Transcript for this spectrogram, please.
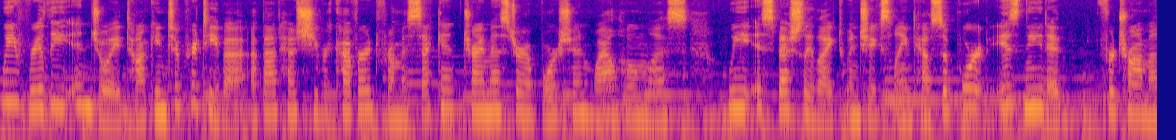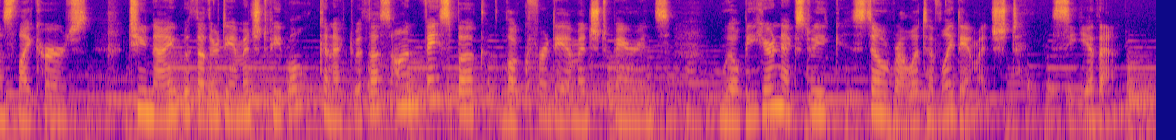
We really enjoyed talking to Pratibha about how she recovered from a second trimester abortion while homeless. We especially liked when she explained how support is needed for traumas like hers. To unite with other damaged people, connect with us on Facebook. Look for Damaged Parents. We'll be here next week, still relatively damaged. See you then.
